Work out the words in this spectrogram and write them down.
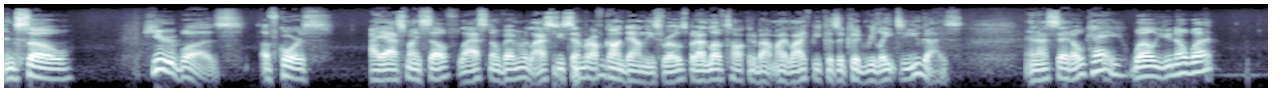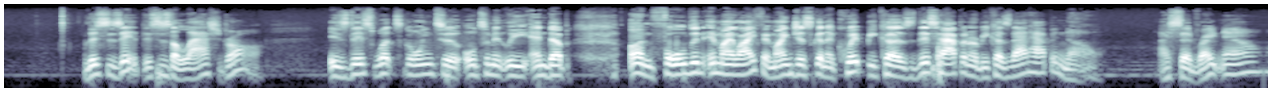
And so here it was. Of course, I asked myself last November, last December, I've gone down these roads, but I love talking about my life because it could relate to you guys. And I said, okay, well, you know what? This is it. This is the last draw. Is this what's going to ultimately end up unfolding in my life? Am I just going to quit because this happened or because that happened? No. I said, right now,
